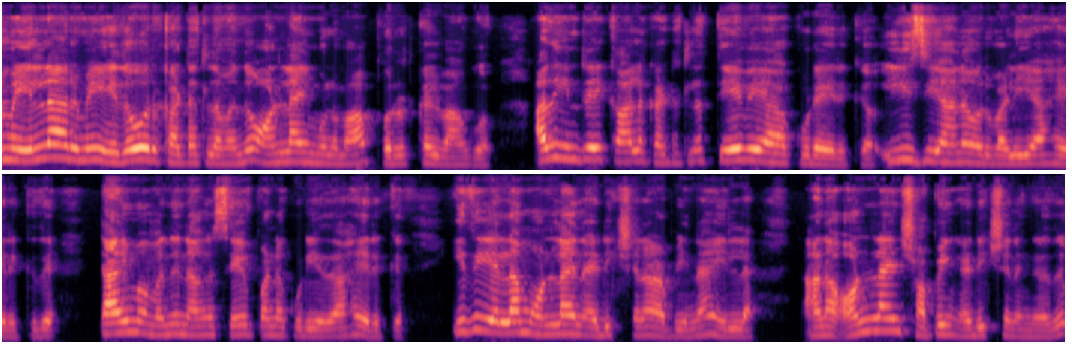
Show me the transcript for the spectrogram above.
நம்ம எல்லாருமே ஏதோ ஒரு கட்டத்துல வந்து ஆன்லைன் மூலமா பொருட்கள் வாங்குவோம். அது இன்றைய காலகட்டத்துல தேவையாக கூட இருக்கு. ஈஸியான ஒரு வழியாக இருக்குது. டைமை வந்து நாங்கள் சேவ் பண்ணக்கூடியதாக இருக்கு. இது எல்லாம் ஆன்லைன் அடிக்ஷனா அப்படின்னா இல்லை. ஆனால் ஆன்லைன் ஷாப்பிங் அடிக்ஷனுங்கிறது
